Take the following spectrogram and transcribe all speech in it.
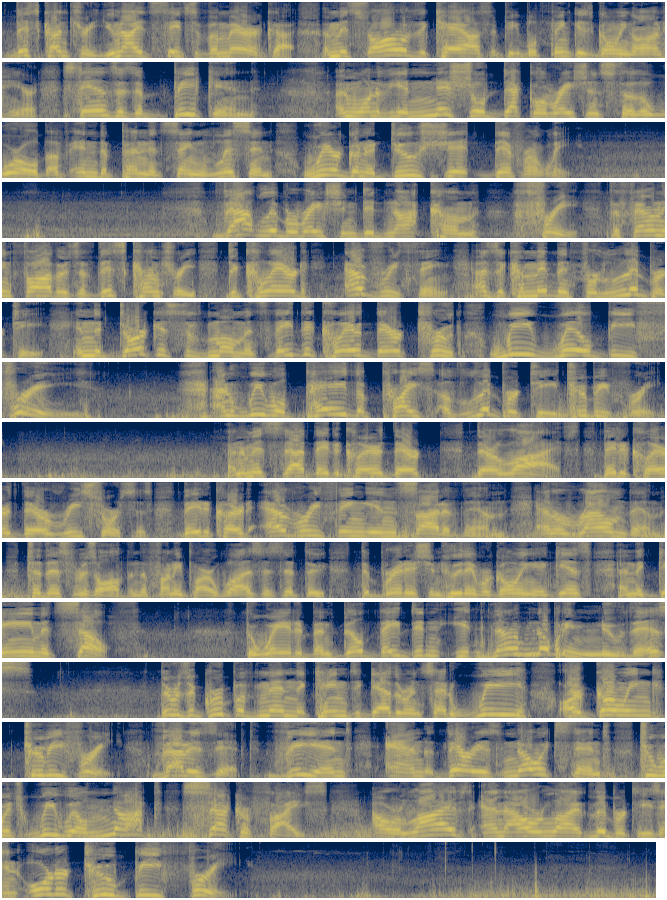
this country, United States of America, amidst all of the chaos that people think is going on here, stands as a beacon and one of the initial declarations to the world of independence saying, listen, we're going to do shit differently. That liberation did not come free. The founding fathers of this country declared everything as a commitment for liberty. In the darkest of moments, they declared their truth. We will be free, and we will pay the price of liberty to be free. And amidst that, they declared their, their lives. They declared their resources. They declared everything inside of them and around them to this resolve. And the funny part was, is that the, the British and who they were going against and the game itself, the way it had been built, they didn't, no, nobody knew this. There was a group of men that came together and said, We are going to be free. That is it. The end. And there is no extent to which we will not sacrifice our lives and our li- liberties in order to be free.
